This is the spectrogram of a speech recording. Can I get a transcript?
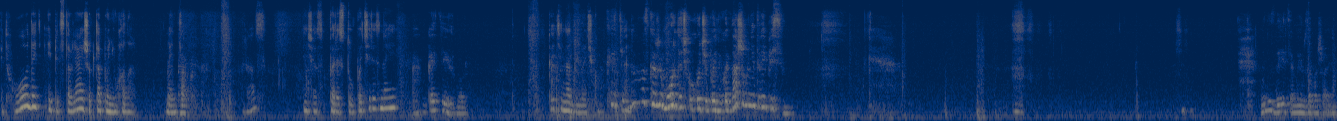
підходить і підставляє, щоб та понюхала. Глянь, Так. раз. І зараз переступить через неї. Кеті на дурочку. Кеті, ну скажи, мордочку хочу понюхати. Нащо мені твій пісюн? Мені здається, ми їм заважаємо.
